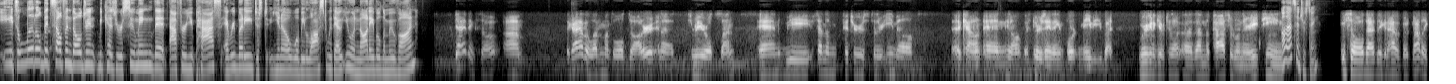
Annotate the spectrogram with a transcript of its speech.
it's a little bit self-indulgent because you're assuming that after you pass everybody just you know will be lost without you and not able to move on Yeah, I think so. Um, like I have an 11 month old daughter and a three year old son, and we send them pictures to their email account, and you know if there's anything important, maybe. But we're gonna give to uh, them the password when they're 18, oh that's interesting so that they can have it, but not like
